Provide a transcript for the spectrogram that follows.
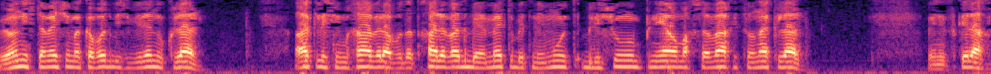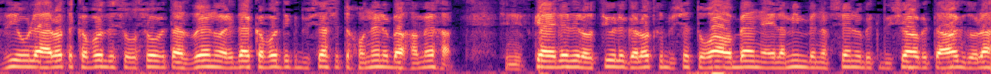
ולא נשתמש עם הכבוד בשבילנו כלל. רק לשמך ולעבודתך לבד באמת ובתמימות, בלי שום פנייה ומחשבה חיצונה כלל. ונזכה להחזיר ולהעלות הכבוד לשורשו, ותעזרנו על ידי הכבוד לקדושה שתכוננו ברחמך, שנזכה על ידי זה להוציא ולגלות חידושי תורה הרבה הנעלמים בנפשנו בקדושה ובטהרה גדולה.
